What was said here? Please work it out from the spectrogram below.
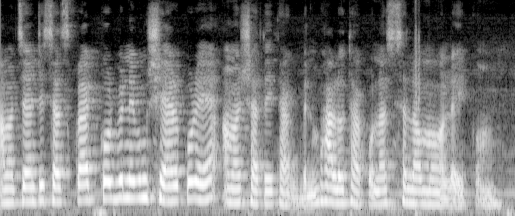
আমার চ্যানেলটি সাবস্ক্রাইব করবেন এবং শেয়ার করে আমার সাথেই থাকবেন। ভালো থাকুন, আসসালামু আলাইকুম।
